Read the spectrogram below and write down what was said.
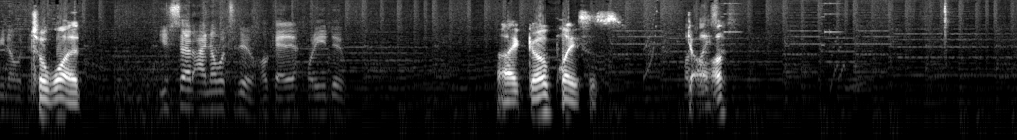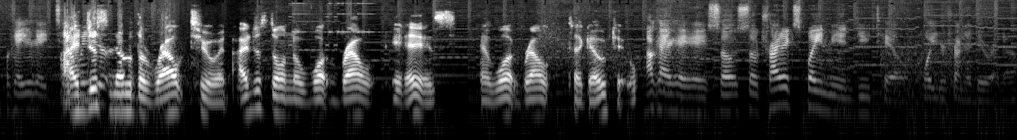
You know what to, to do. what? You said I know what to do. Okay, what do you do? I go places. What Duh. places? Okay, okay. Tell I just your... know the route to it. I just don't know what route it is and what route to go to. Okay, okay, okay. So, so try to explain me in detail what you're trying to do right now.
